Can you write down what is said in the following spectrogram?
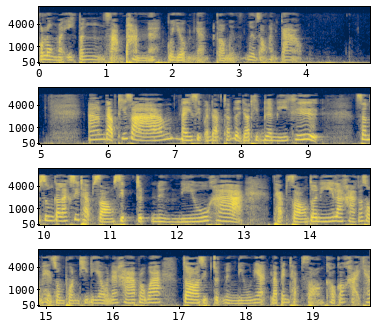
ก็ลงมาอีกตั้ง 3,000 นะ ก็เยอะเหมือนกัน ก็12,900อันดับที่ 3 ใน 10 อันดับแท็บเล็ตยอดฮิตเดือนนี้คือ Samsung Galaxy Tab 2 10.1 นิ้วค่ะ Tab 2ตัวนี้ราคาก็สมเหตุสมผลทีเดียวนะคะ เพราะว่าจอ 10.1 นิ้วเนี่ย แล้วเป็น Tab 2เขาก็ขายแค่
